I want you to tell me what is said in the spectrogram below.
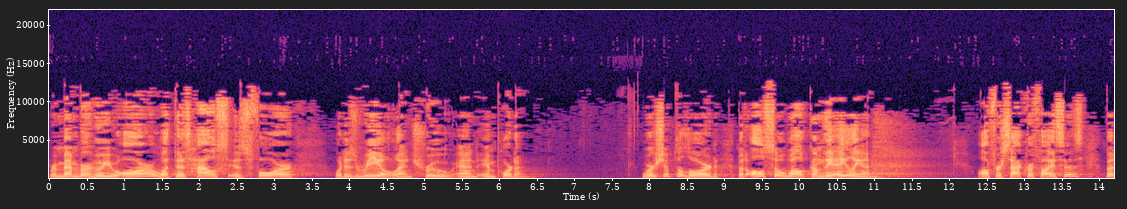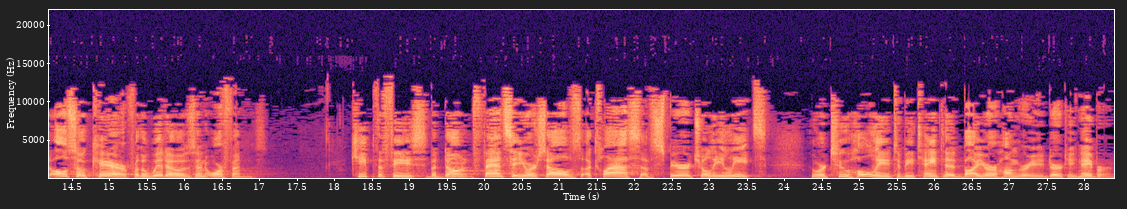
remember who you are, what this house is for, what is real and true and important. Worship the Lord, but also welcome the alien. Offer sacrifices, but also care for the widows and orphans. Keep the feast, but don't fancy yourselves a class of spiritual elites who are too holy to be tainted by your hungry, dirty neighbor.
